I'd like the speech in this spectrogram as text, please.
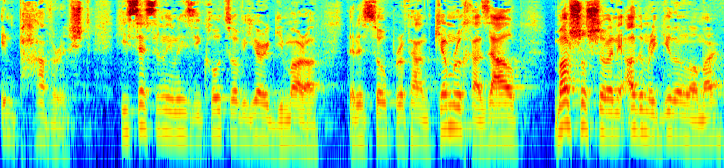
impoverished. He says something amazing. He quotes over here a Gemara that is so profound. Kemru Chazal, Mashal Shavani Adam Regilin Lomar.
